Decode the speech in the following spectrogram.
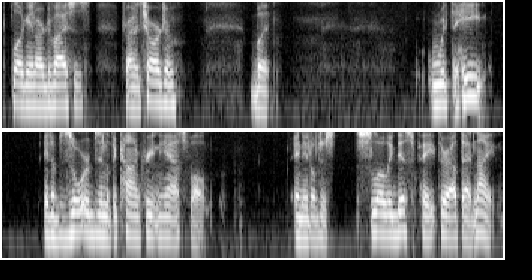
to plug in our devices, try to charge them. But with the heat, it absorbs into the concrete and the asphalt and it'll just slowly dissipate throughout that night.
